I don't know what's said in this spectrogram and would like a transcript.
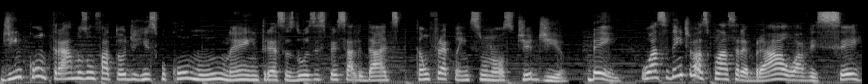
de encontrarmos um fator de risco comum, né, entre essas duas especialidades tão frequentes no nosso dia a dia. Bem, o acidente vascular cerebral, o AVC,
